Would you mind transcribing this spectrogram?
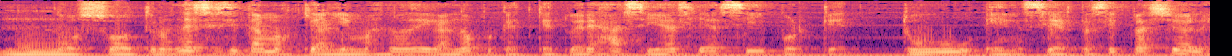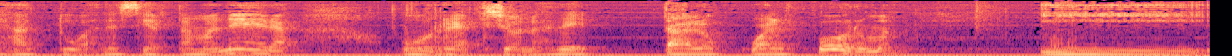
nosotros necesitamos que alguien más nos diga, no, porque es que tú eres así, así, así, porque tú en ciertas situaciones actúas de cierta manera o reaccionas de tal o cual forma y,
